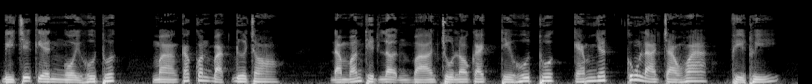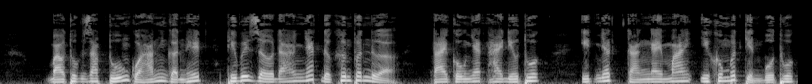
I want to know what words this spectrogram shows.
Bị chữ kiên ngồi hút thuốc Mà các con bạc đưa cho. Đàm bán thịt lợn và chủ lò gạch Thì hút thuốc kém nhất cũng là trà hoa, Phỉ thúy. Bao thuốc giáp túm của hắn gần hết Thì bây giờ đã nhét được hơn phân nửa. Tai cũng nhét hai điếu thuốc, Ít nhất cả ngày mai y không mất tiền mua thuốc.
